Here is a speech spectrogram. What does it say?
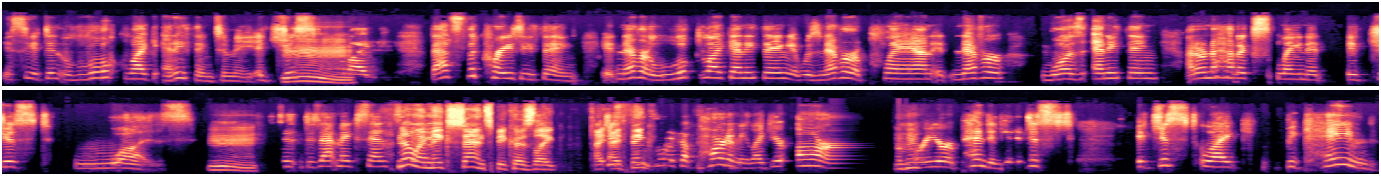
You see, it didn't look like anything to me. It just mm. like that's the crazy thing. It never looked like anything. It was never a plan. It never was anything. I don't know how to explain it. It just was. Mm. Does, does, that make sense? No, like, it makes sense because, like, I, I think like a part of me, like your arm mm-hmm. or your appendage, it just, it just like became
